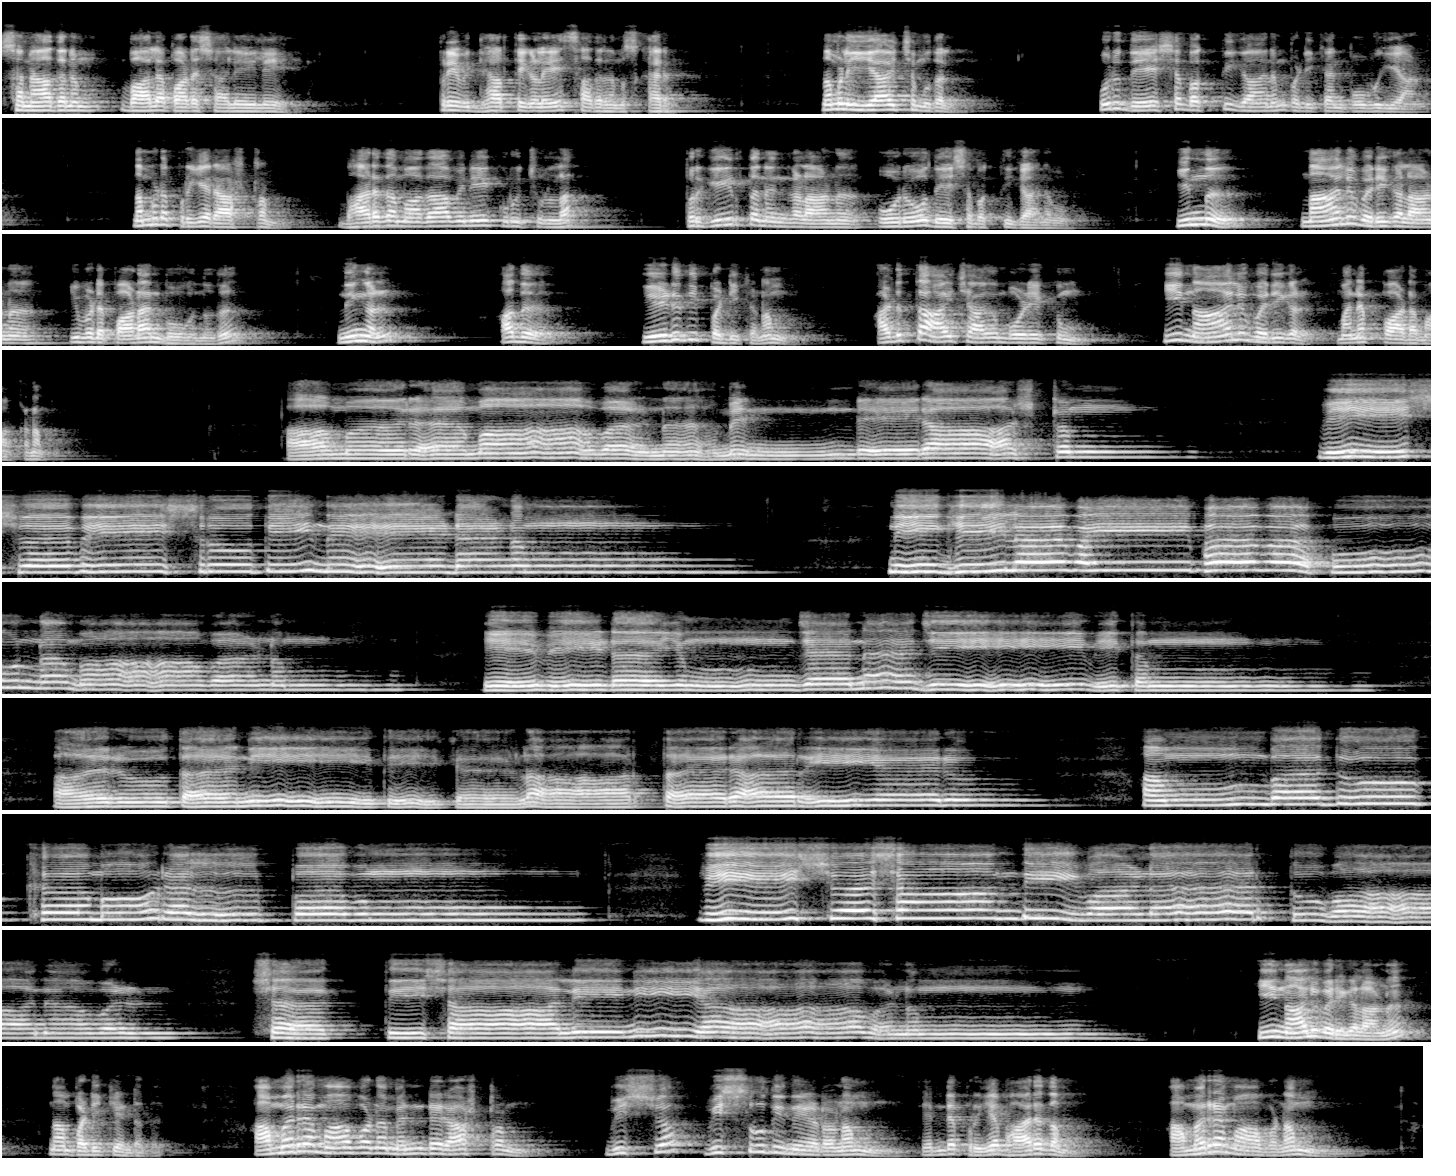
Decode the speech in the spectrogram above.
സനാതനം ബാലപാഠശാലയിലെ പ്രിയ വിദ്യാർത്ഥികളെ സാദര നമസ്കാരം. നമ്മൾ ഈ ആഴ്ച മുതൽ ഒരു ദേശഭക്തി ഗാനം പഠിക്കാൻ പോവുകയാണ്. നമ്മുടെ പ്രിയ രാഷ്ട്രം ഭാരതമാതാവിനെ കുറിച്ചുള്ള പ്രകീർത്തനങ്ങളാണ് ഓരോ ദേശഭക്തി ഗാനവും. ഇന്ന് നാല് വരികളാണ് ഇവിടെ പാടാൻ പോകുന്നത്. നിങ്ങൾ അത് എഴുതി പഠിക്കണം. അടുത്ത ആഴ്ച ആകുമ്പോഴേക്കും ഈ നാല് വരികൾ മനഃപ്പാടമാക്കണം അമരമാവണമെന്റെ രാഷ്ട്രം വിശ്വവിശ്രുതി നേടണം. നിഖില വൈഭവ പൂർണമാവണം എവിടെയും ജനജീവിതം. അരുതനീതികളാർത്തരറിയരു. അമ്പദുഃഖമൊരൽപ്പവും. വിശ്വശാന്തി വളർത്തുവാനവൾ ശക്തിശാലിനിയാവണം ഈ നാല് വരികളാണ് നാം പഠിക്കേണ്ടത് അമരമാവണം എന്റെ രാഷ്ട്രം വിശ്വ വിശ്രുതി നേടണം എന്റെ പ്രിയ ഭാരതം അമരമാവണം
